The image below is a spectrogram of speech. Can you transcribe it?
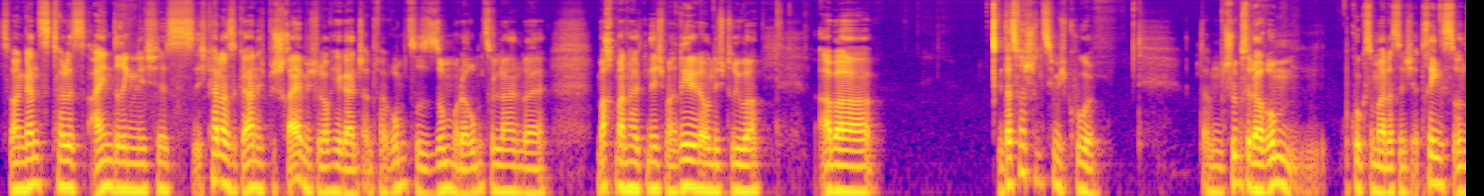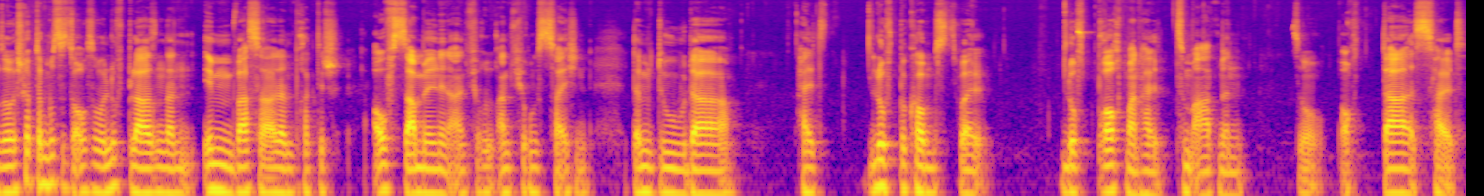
es war ein ganz tolles, eindringliches, ich kann das gar nicht beschreiben, ich will auch hier gar nicht anfangen rumzusummen oder rumzulallen, weil macht man halt nicht, man redet auch nicht drüber. Aber das war schon ziemlich cool. Dann schwimmst du da rum, guckst du mal, dass du nicht ertrinkst und so. Ich glaube, da musstest du auch so Luftblasen dann im Wasser dann praktisch aufsammeln, in Anführ Anführungszeichen, damit du da halt Luft bekommst, weil Luft braucht man halt zum Atmen. So, auch da ist halt,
